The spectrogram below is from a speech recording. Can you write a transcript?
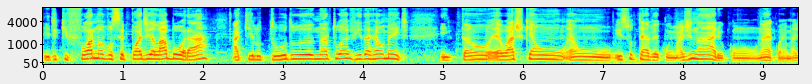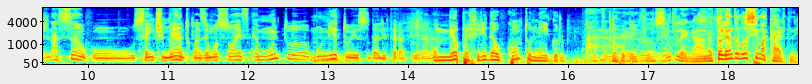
E de que forma você pode elaborar aquilo tudo na tua vida realmente. Então, eu acho que é um, é um. Isso tem a ver com o imaginário, com, né, com a imaginação, com o sentimento, com as emoções. É muito bonito isso da literatura. Né? O meu preferido é o Conto Negro, ah, do Rubem Fonseca. Muito legal, né? Tô lendo Lucy McCartney.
